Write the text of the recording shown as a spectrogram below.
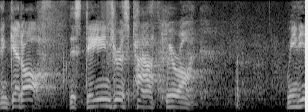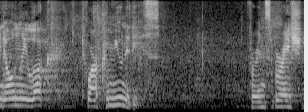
and get off this dangerous path we're on. We need only look to our communities for inspiration.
